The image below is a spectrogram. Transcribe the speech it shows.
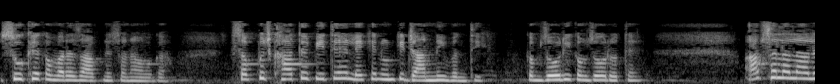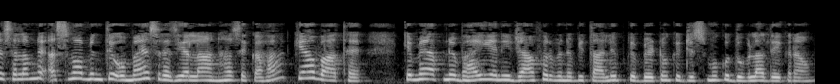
سوکھے کا مرض آپ نے سنا ہوگا۔ سب کچھ کھاتے پیتے ہیں لیکن ان کی جان نہیں بنتی کمزور ہی کمزور ہوتے ہیں۔ آپ صلی اللہ علیہ وسلم نے اسما بنت امیس رضی اللہ عنہا سے کہا، کیا بات ہے کہ میں اپنے بھائی یعنی جعفر بن نبی طالب کے بیٹوں کے جسموں کو دبلا دیکھ رہا ہوں؟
